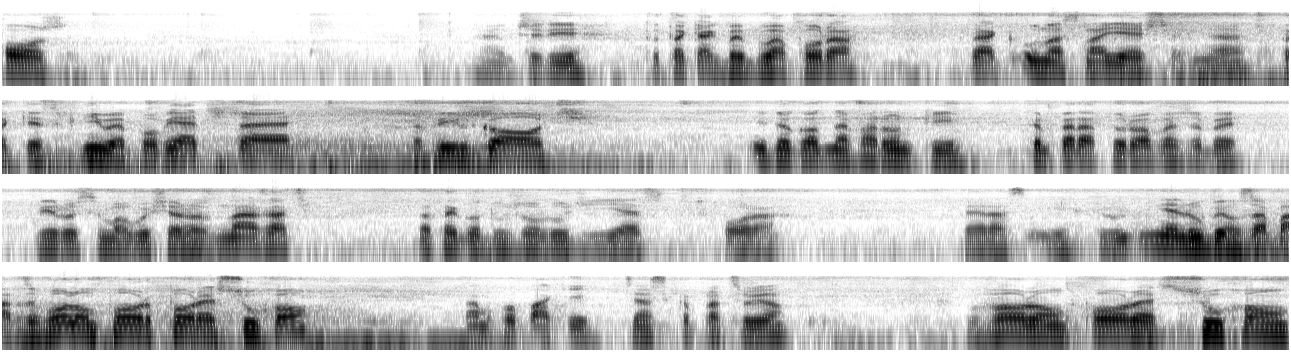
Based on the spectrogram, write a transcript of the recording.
chorzy. E, Czyli to tak jakby była pora, tak jak u nas na jesień, nie? Takie zgniłe powietrze, wilgoć i dogodne warunki temperaturowe, żeby wirusy mogły się rozmnażać. Dlatego dużo ludzi jest chora teraz i nie lubią za bardzo. Wolą por, porę suchą. Tam chłopaki ciężko pracują. Wolą porę suchą,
